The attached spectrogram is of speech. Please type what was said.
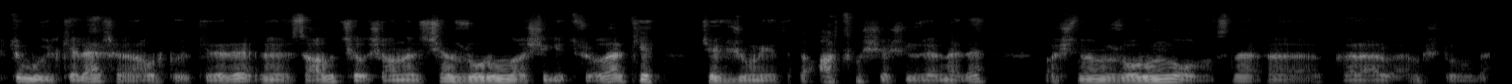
bütün bu ülkeler, e, Avrupa ülkeleri e, sağlık çalışanlar için zorunlu aşı getiriyorlar ki Çek Cumhuriyeti de 60 yaş üzerine de aşının zorunlu olmasına e, karar vermiş durumda.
